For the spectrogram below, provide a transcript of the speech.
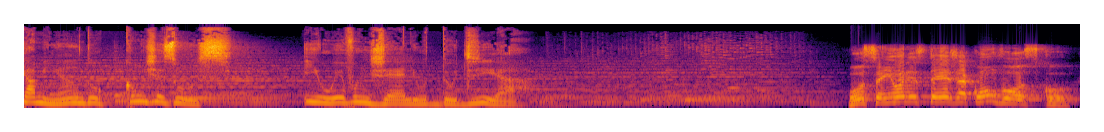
Caminhando com Jesus e o Evangelho do Dia. O Senhor esteja convosco,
